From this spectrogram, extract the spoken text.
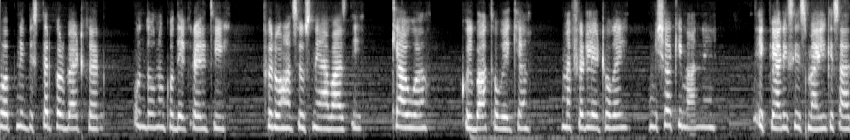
वो अपने बिस्तर पर बैठकर उन दोनों को देख रही थी। फिर वहाँ से उसने आवाज़ दी, क्या हुआ? कोई बात हो गई क्या? मैं फिर लेट हो गई। मिशा की माँ ने एक प्यारी सी स्माइल के साथ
